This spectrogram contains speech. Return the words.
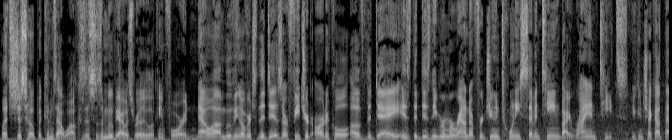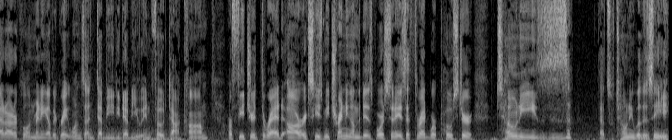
let's just hope it comes out well because this is a movie I was really looking forward. Now, uh, moving over to the DIS, our featured article of the day is the Disney Rumor Roundup for June 2017 by Ryan Teets. You can check out that article and many other great ones on wdwinfo.com. Our featured thread, uh, or excuse me, trending on the DIS boards today is a thread where poster Tonyz that's Tony with a Z,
